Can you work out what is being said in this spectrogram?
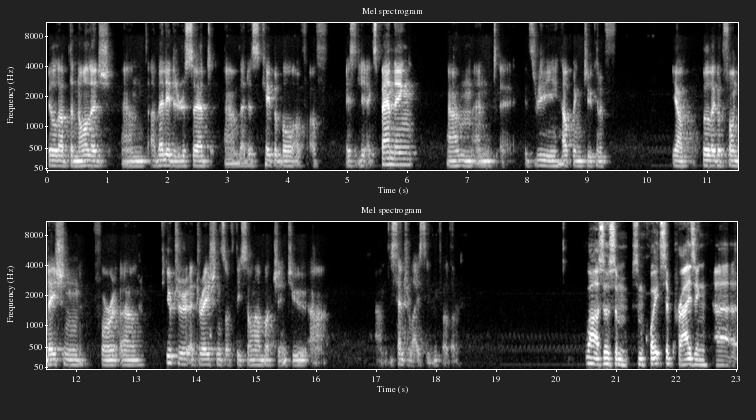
build up the knowledge and a validator set um, that is capable of, of basically expanding um, and uh, it's really helping to kind of yeah build a good foundation for uh, future iterations of the Solana blockchain to uh, um, decentralize even further. Wow, so some some quite surprising uh,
